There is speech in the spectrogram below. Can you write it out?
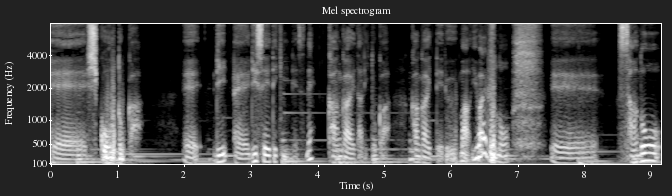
え、思考とか、えー理え、理性的にですね、考えたりとか、考えている、まあ、いわゆるその、えー、左脳、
